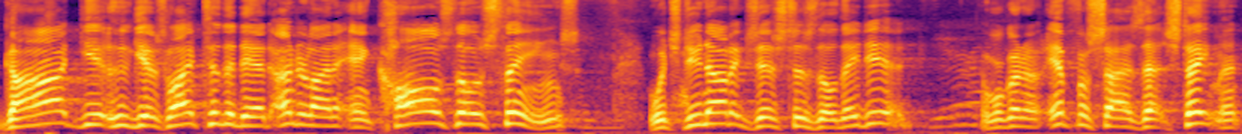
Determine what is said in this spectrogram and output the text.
God who gives life to the dead, underline it, and calls those things which do not exist as though they did. And we're going to emphasize that statement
